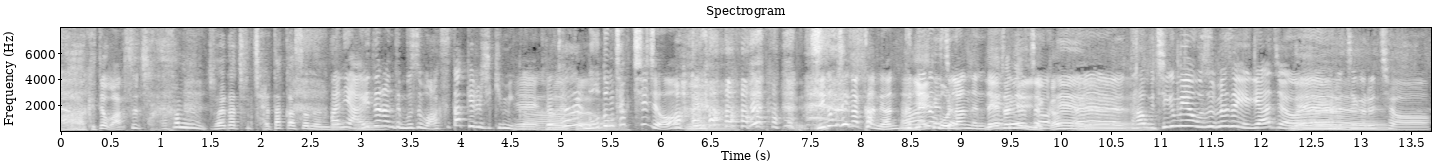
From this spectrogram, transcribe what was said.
아, 그때 왁스 참 저희가 참 잘 닦았었는데. 아니 아이들한테 무슨 왁스 닦기를 시킵니까? 예, 그 사실. 노동 착취죠. 예. 지금 생각하면 그때는 예, 몰랐는데. 예전 그렇죠. 일이니까. 예, 네. 다 지금이야 웃으면서 얘기하죠. 네. 그렇죠, 그렇죠.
